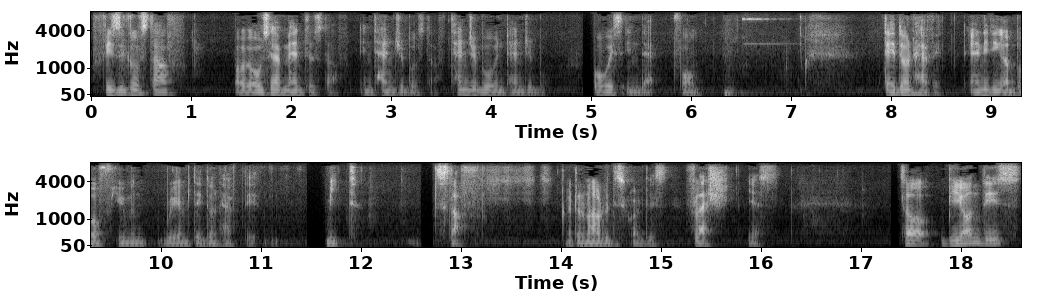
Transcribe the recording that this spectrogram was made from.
physical stuff, but we also have mental stuff, intangible stuff, tangible, intangible always in that form. They don't have it. Anything above human realm, they don't have the meat stuff. I don't know how to describe this. Flesh, yes. So beyond this,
